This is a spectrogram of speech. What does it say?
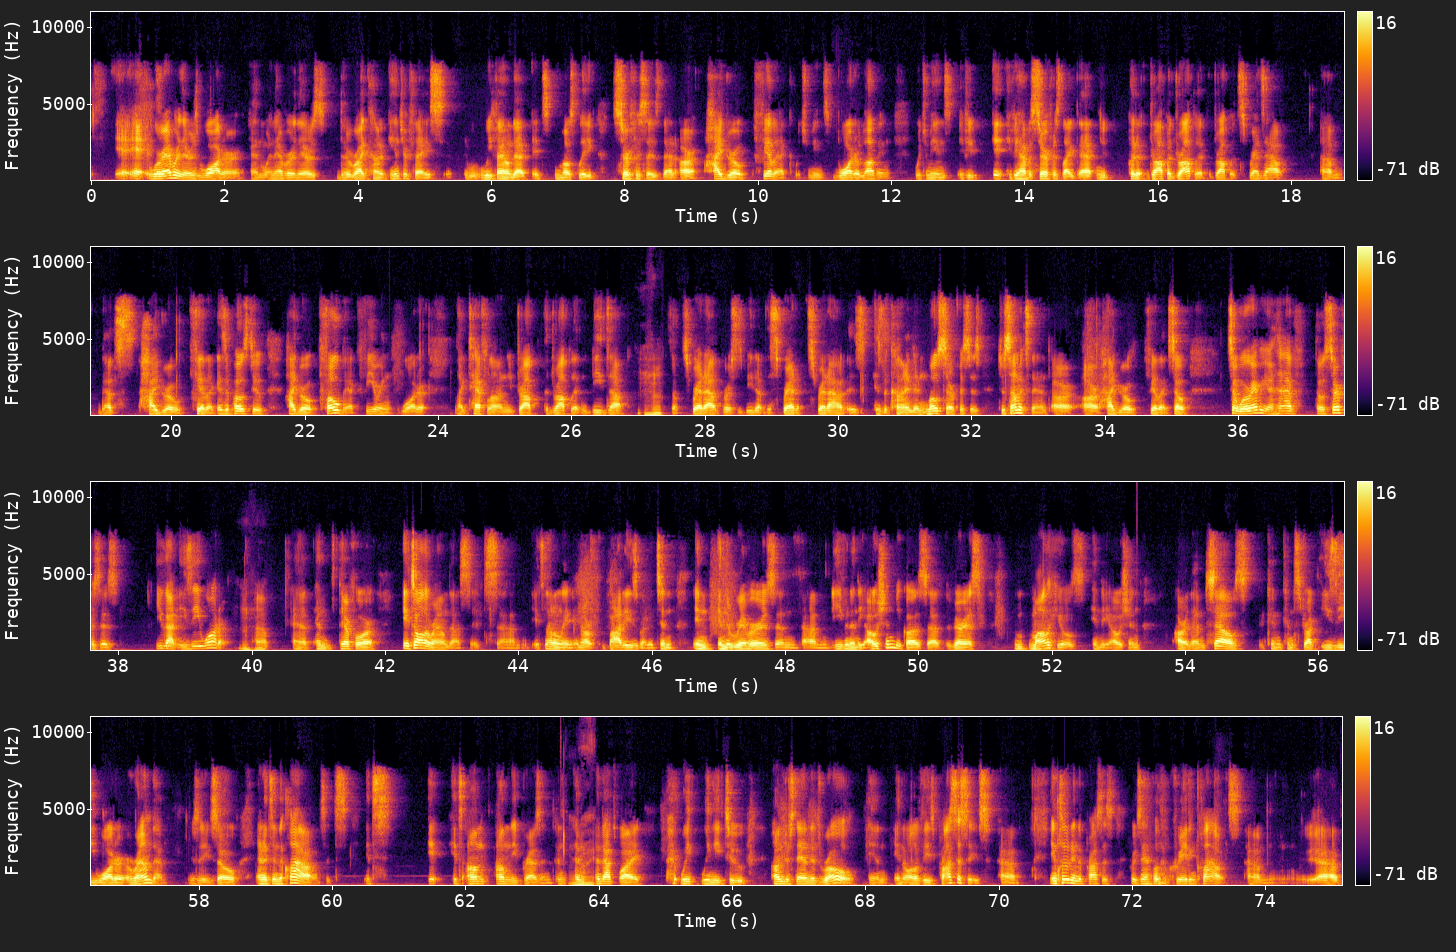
wherever there's water and whenever there's the right kind of interface, we found that it's mostly surfaces that are hydrophilic, which means water loving, which means if you if you have a surface like that and you put a drop a droplet, the droplet spreads out. Um, that's hydrophilic, as opposed to hydrophobic, fearing water like Teflon, you drop the droplet and beads up. Mm-hmm. So spread out versus bead up. The spread spread out is is the kind, and most surfaces, to some extent, are are hydrophilic. So so wherever you have those surfaces, you got EZ water, mm-hmm. uh, and, and therefore it's all around us. It's um, it's not only in our bodies, but it's in in in the rivers and um, even in the ocean because uh, the various molecules in the ocean are themselves can construct EZ water around them. You see, so and it's in the clouds. It's it's it, it's om- omnipresent, and, and right. and that's why we we need to understand its role in in all of these processes, uh, including the process, for example, of creating clouds. Um, uh,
